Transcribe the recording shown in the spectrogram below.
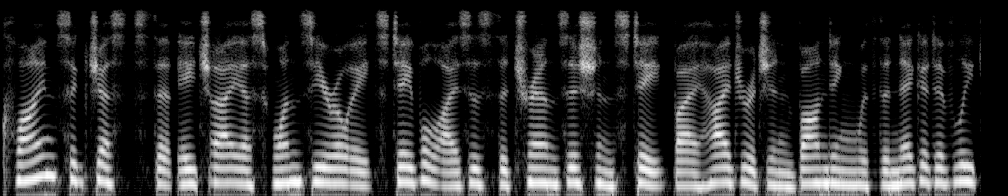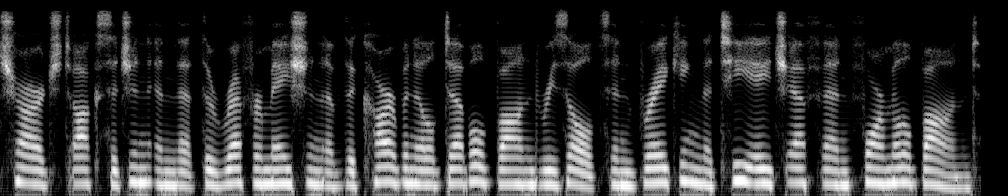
Klein suggests that HIS-108 stabilizes the transition state by hydrogen bonding with the negatively charged oxygen and that the reformation of the carbonyl double bond results in breaking the THF-N-formyl bond.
